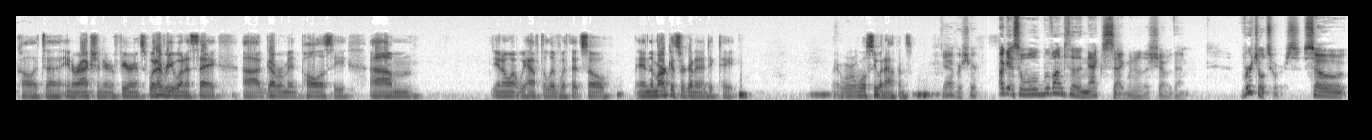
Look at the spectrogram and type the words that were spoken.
we'll call it uh, interaction, interference, whatever you want to say, uh, government policy. Um, you know what? We have to live with it. So, and the markets are going to dictate. We'll see what happens. Yeah, for sure. Okay, so we'll move on to the next segment of the show then virtual tours. So,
